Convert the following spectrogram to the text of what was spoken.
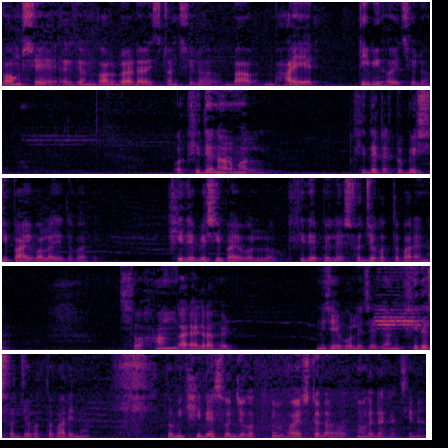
বংশে একজন গলব্লাডার স্টোন ছিল বা ভাইয়ের টিবি হয়েছিল। ওর খিদে নর্মাল খিদেটা একটু বেশি পায় বলা যেতে পারে। খিদে বেশি পায় বলল খিদে পেলে সহ্য করতে পারে না। সো হাঙ্গার অ্যাগ্রাভেট নিজেই বলেছে যে আমি খিদে সহ্য করতে পারি না। তুমি খিদে সহ্য করতে তুমি ভয়েসটা দাও তোমাকে দেখাচ্ছি না।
